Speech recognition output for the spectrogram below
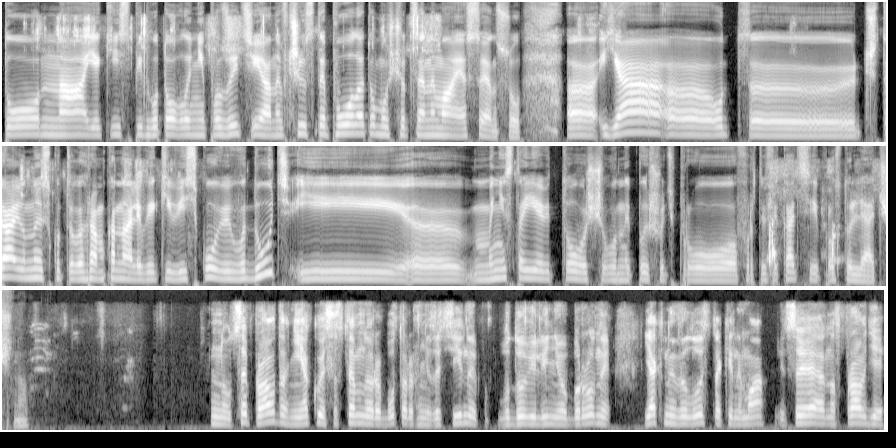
то на якісь підготовлені позиції, а не в чисте поле, тому що це не має сенсу. Е, я е, от е, читаю низку телеграм-каналів, які військові ведуть, і е, мені стає від того, що вони пишуть про фортифікації просто лячно. Ну, це правда. Ніякої системної роботи організаційної по побудові лінії оборони як не велось, так і нема. І це насправді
